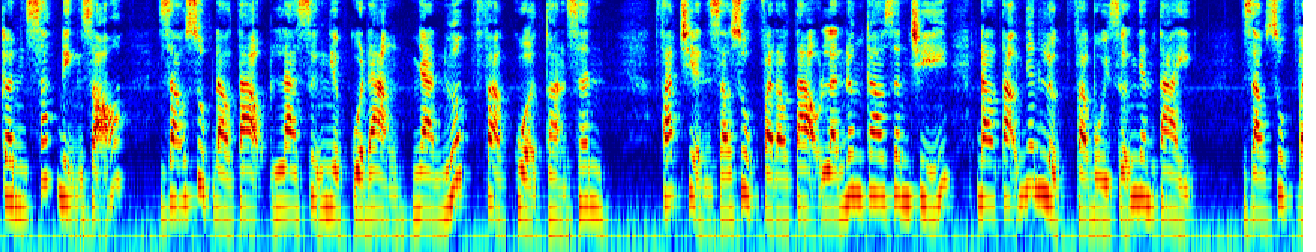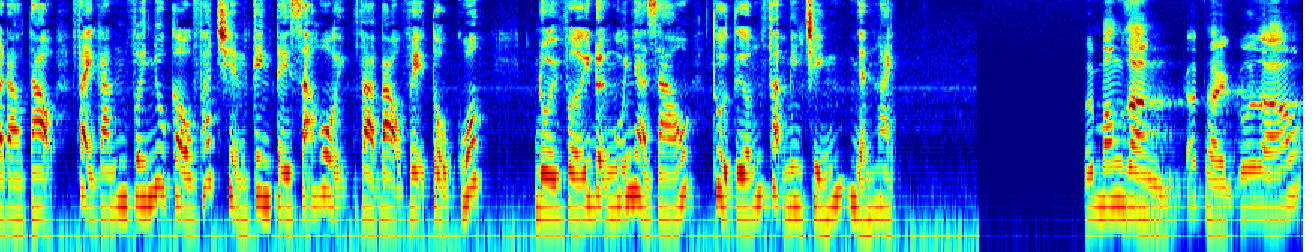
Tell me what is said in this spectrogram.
cần xác định rõ giáo dục đào tạo là sự nghiệp của Đảng, nhà nước và của toàn dân. Phát triển giáo dục và đào tạo là nâng cao dân trí, đào tạo nhân lực và bồi dưỡng nhân tài. Giáo dục và đào tạo phải gắn với nhu cầu phát triển kinh tế xã hội và bảo vệ Tổ quốc. Đối với đội ngũ nhà giáo, Thủ tướng Phạm Minh Chính nhấn mạnh. Tôi mong rằng các thầy cô giáo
